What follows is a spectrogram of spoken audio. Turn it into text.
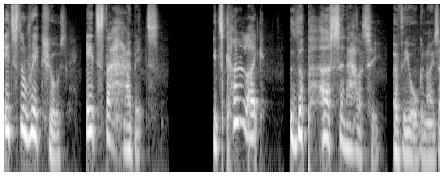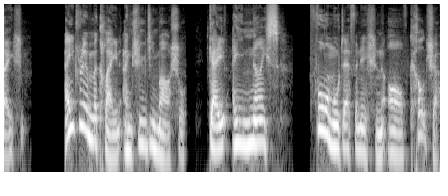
It's the rituals. It's the habits. It's kind of like the personality of the organisation. Adrian McLean and Judi Marshall gave a nice formal definition of culture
